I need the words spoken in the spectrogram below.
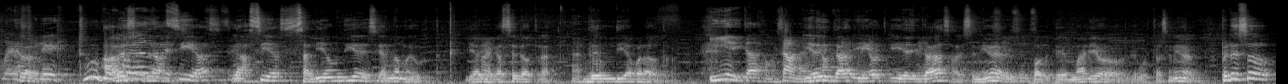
puede Claro. hacer esto? ¿Cómo a veces la hacías, la hacías, salía un día y decías no me gusta. Y había que hacer otra, de un día para otro. Y editadas como estaban. Y, edita- y- editadas a ese nivel, Sí, sí, sí. porque Mario le gusta ese nivel. Pero eso,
